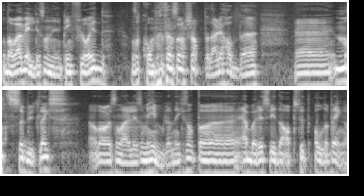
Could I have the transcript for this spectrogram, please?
Og da var jeg veldig sånn inn i Pink Floyd. Og så kom det til en sånn slappe der de hadde eh, masse bootlegs. Ja, Det var sånn der liksom himmelen, ikke sant. Og jeg bare svidde absolutt alle penga.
